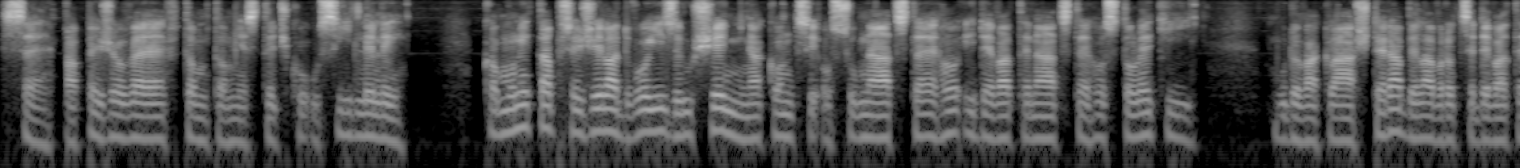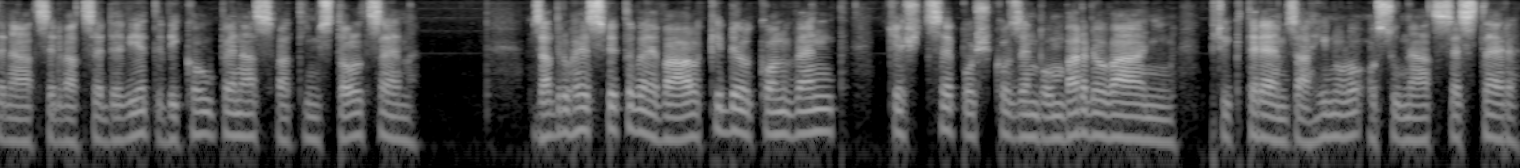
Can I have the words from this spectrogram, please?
se papežové v tomto městečku usídlili. Komunita přežila dvojí zrušení na konci 18. i 19. století. Budova kláštera byla v roce 1929 vykoupena svatým stolcem. Za druhé světové války byl konvent těžce poškozen bombardováním, při kterém zahynulo 18 sester.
